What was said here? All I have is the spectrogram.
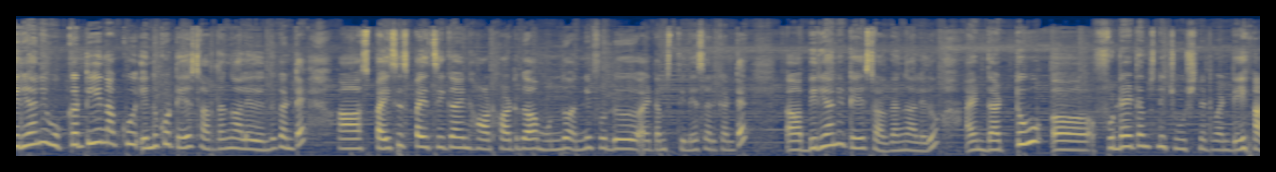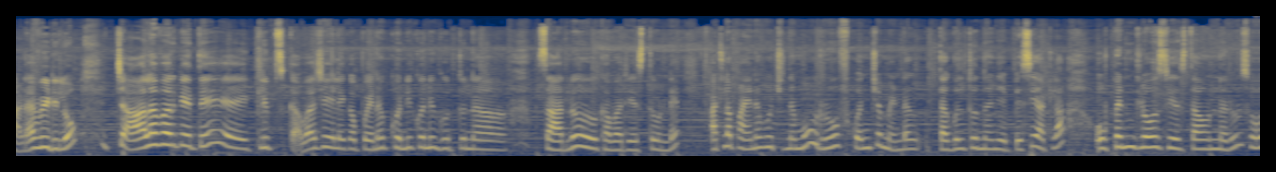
బిర్యానీ ఒక్కటి నాకు ఎందుకో టేస్ట్ అర్థం కాలేదు. ఎందుకంటే స్పైసీ స్పైసీగా అండ్ హాట్ హాట్గా ముందు అన్ని ఫుడ్ ఐటమ్స్ తినేసరికంటే బిర్యానీ టేస్ట్ అర్థం కాలేదు. అండ్ దట్ టు ఫుడ్ ఐటమ్స్ని చూసినటువంటి హడావిడిలో చాలా వరకు అయితే క్లిప్స్ కవర్ చేయలేకపోయినా కొన్ని కొన్ని గుర్తున్న సార్లు కవర్ చేస్తూ ఉండే. అట్లా పైన కూర్చున్నాము. రూఫ్ కొంచెం ఎండ తగులుతుందని చెప్పేసి అట్లా ఓపెన్ క్లోజ్ చేస్తూ ఉన్నారు. సో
